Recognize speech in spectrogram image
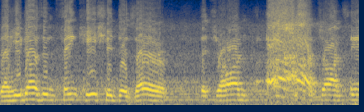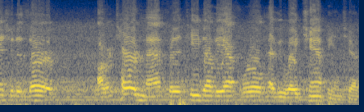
that he doesn't think he should deserve that John John Cena should deserve a return match for the TWF World Heavyweight Championship.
